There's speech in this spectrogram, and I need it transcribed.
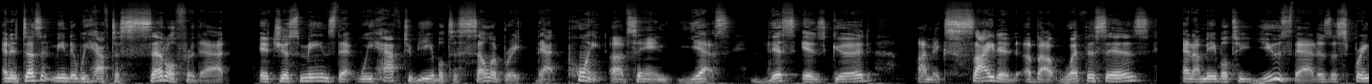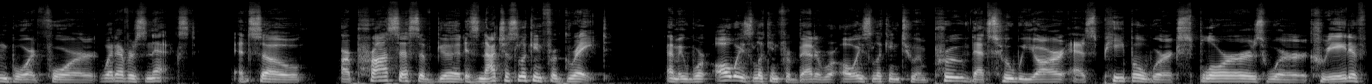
And it doesn't mean that we have to settle for that. It just means that we have to be able to celebrate that point of saying, yes, this is good. I'm excited about what this is, and I'm able to use that as a springboard for whatever's next. And so our process of good is not just looking for great. I mean, we're always looking for better. We're always looking to improve. That's who we are as people. We're explorers. We're creative.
